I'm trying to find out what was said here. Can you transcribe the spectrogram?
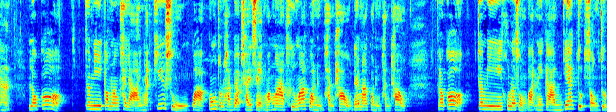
อะแล้วก็ จะมีกำลังขยายเนี่ยที่สูงกว่ากล้องจุลทรรศน์แบบใช้แสงมากๆ คือมากกว่า 1,000 เท่า ได้มากกว่า 1,000 เท่า แล้วก็จะมีคุณสมบัติในการแยกจุด 2 จุด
